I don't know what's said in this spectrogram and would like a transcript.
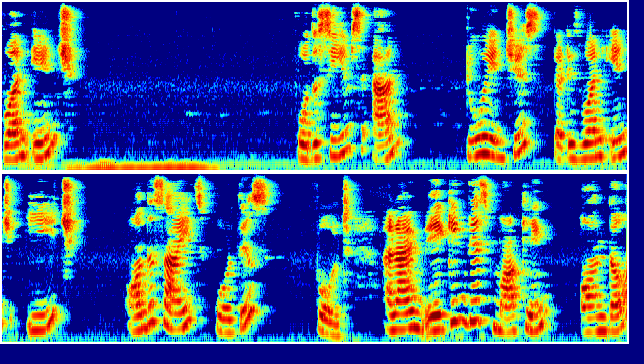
1 inch for the seams and 2 inches that is 1 inch each on the sides for this fold. And I am making this marking on the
